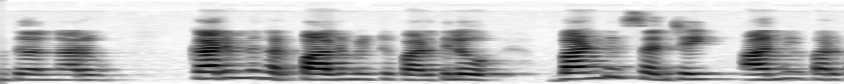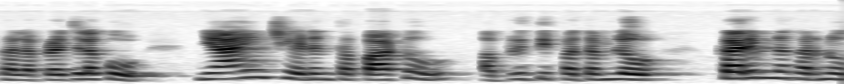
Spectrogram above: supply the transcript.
ఉందన్నారు. కరీంనగర్ పార్లమెంటు పరిధిలో బండి సంజయ్ అన్ని వర్గాల ప్రజలకు న్యాయం చేయడంతో పాటు అభివృద్ధి పథంలో కరీంనగర్ను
